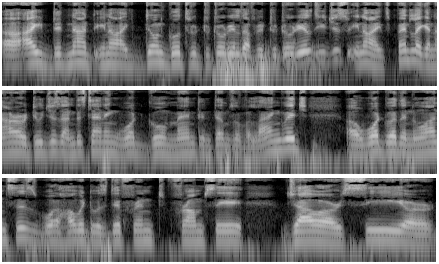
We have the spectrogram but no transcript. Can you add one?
uh, i did not you know i don't go through tutorials after tutorials. You just you know i spent like an hour or two just understanding what go meant in terms of a language uh, what were the nuances what, how it was different from say java or c or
